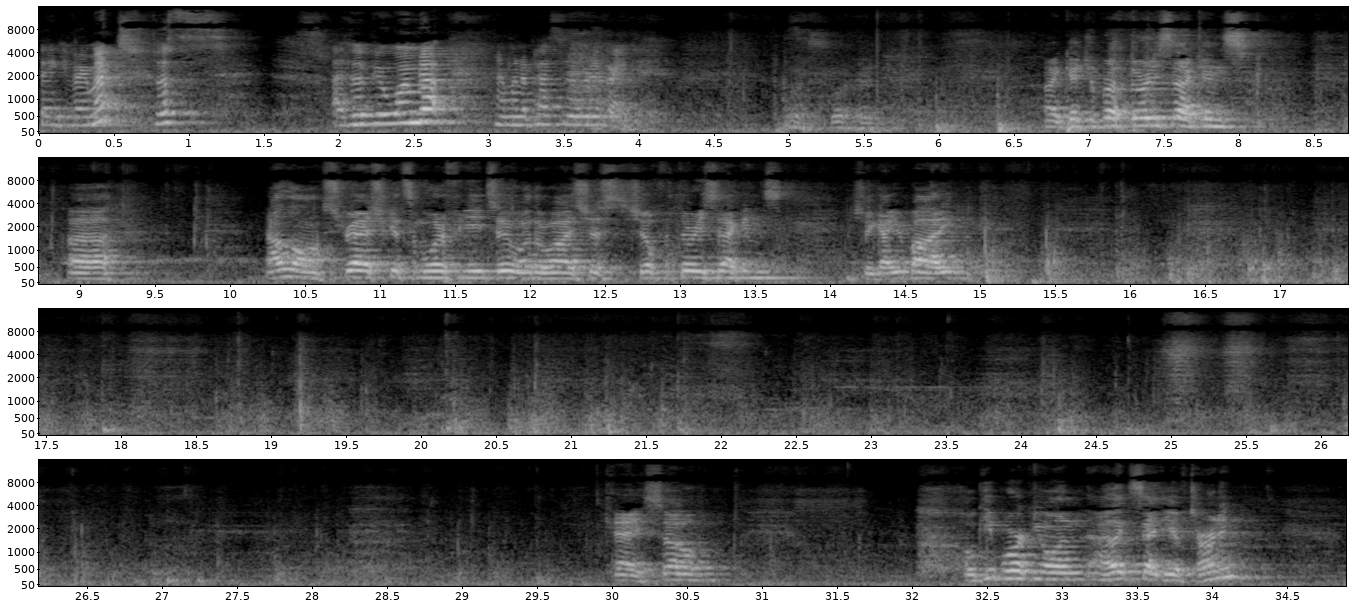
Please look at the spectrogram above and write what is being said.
Thank you very much. Let's, I hope you're warmed up. I'm gonna pass it over to Greg. Ahead. All right, get your breath 30 seconds. Uh, not long, stretch, get some water if you need to. Otherwise, just chill for 30 seconds. Shake out your body. Okay, so we'll keep working on, I like this idea of turning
